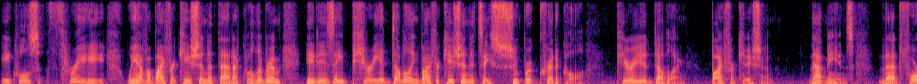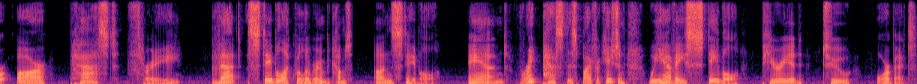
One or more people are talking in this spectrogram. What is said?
equals 3, we have a bifurcation at that equilibrium. It is a period doubling bifurcation. It's a supercritical period doubling bifurcation. That means that for r past 3, that stable equilibrium becomes unstable. And right past this bifurcation, we have a stable period 2 orbit.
